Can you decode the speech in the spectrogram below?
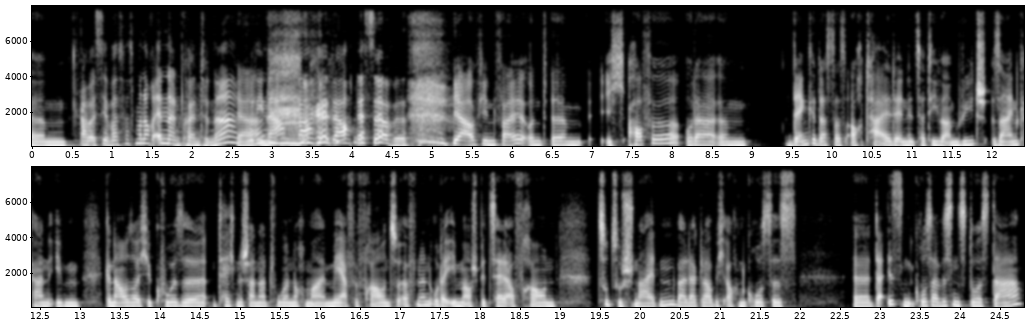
Ähm, Aber ist ja was, was man auch ändern könnte, ne? Ja. Wo die Nachfrage, da auch der Service. Ja, auf jeden Fall. Und ähm, ich hoffe oder ähm, denke, dass das auch Teil der Initiative am REACH sein kann, eben genau solche Kurse technischer Natur nochmal mehr für Frauen zu öffnen oder eben auch speziell auf Frauen zuzuschneiden, weil da glaube ich auch ein großes, äh, da ist ein großer Wissensdurst da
